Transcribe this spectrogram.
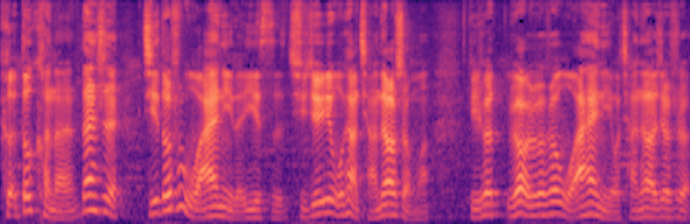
可都可能，但是其实都是我爱你的意思，取决于我想强调什么。比如说，如果说说我爱你，我强调的就是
